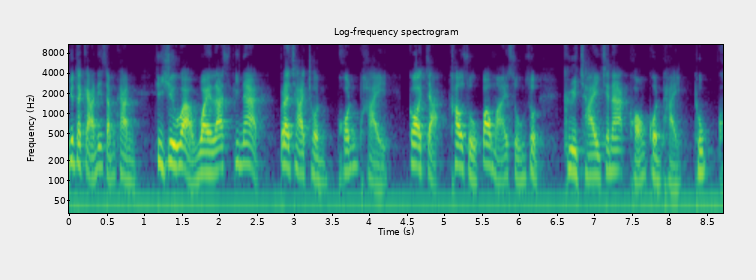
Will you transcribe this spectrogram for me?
ยุทธการที่สำคัญ ที่ชื่อว่าไวรัสพินาศประชาชนพ้นภัยก็จะเข้าสู่เป้าหมายสูงสุด คือชัยชนะของคนไทยทุกค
